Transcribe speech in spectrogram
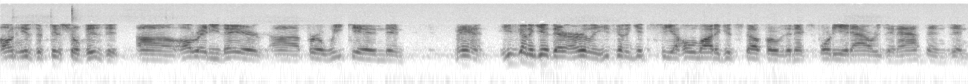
on his official visit, uh, already there uh, for a weekend. And man, he's going to get there early. He's going to get to see a whole lot of good stuff over the next 48 hours in Athens. And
